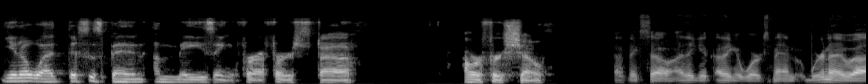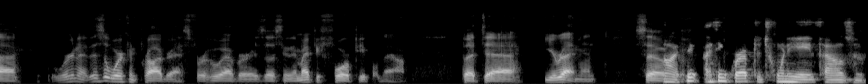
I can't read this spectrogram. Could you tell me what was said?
you know what? This has been amazing for our first uh our first show. I think so. I think it. I think it works, man. We're gonna. uh We're gonna. This is a work in progress for whoever is listening. There might be four people now, but uh you're right, man. So No, I think I think we're up to twenty eight thousand.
